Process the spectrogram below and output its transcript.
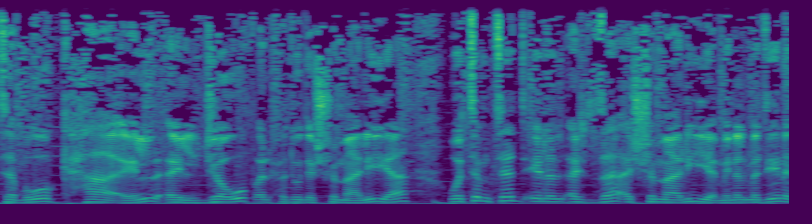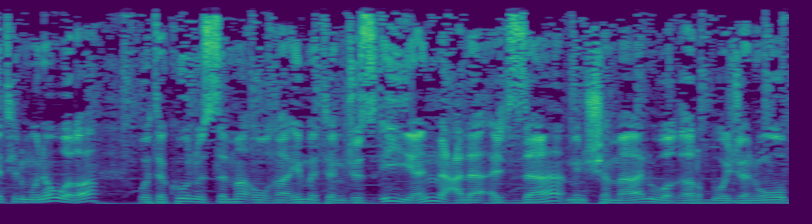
تبوك حائل الجوف الحدود الشمالية وتمتد إلى الأجزاء الشمالية من المدينة المنورة وتكون السماء غائمة جزئيا على أجزاء من شمال وغرب وجنوب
